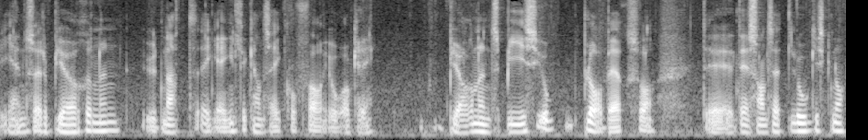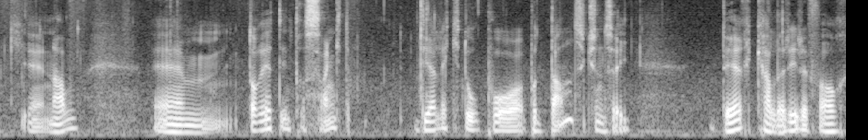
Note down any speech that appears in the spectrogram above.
igjen så er det bjørnen, uten at jeg egentlig kan si hvorfor. Jo, OK, bjørnen spiser jo blåbær, så det, det er sånn sett logisk nok eh, navn. Eh, det er et interessant dialektord på, på dansk, syns jeg der kaller de det for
